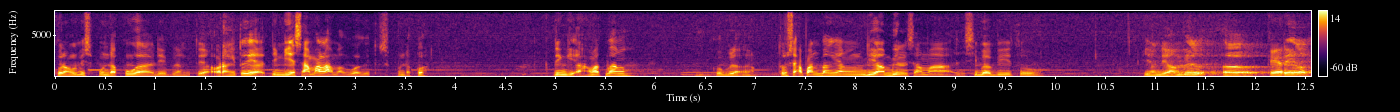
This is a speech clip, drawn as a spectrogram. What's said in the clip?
Kurang lebih sepundak gua dia bilang gitu ya. Orang itu ya tingginya sama lah sama gua gitu sepundak gua. Tinggi amat bang. Gue bilang terus apa bang yang diambil sama si babi itu? Yang diambil uh, keril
